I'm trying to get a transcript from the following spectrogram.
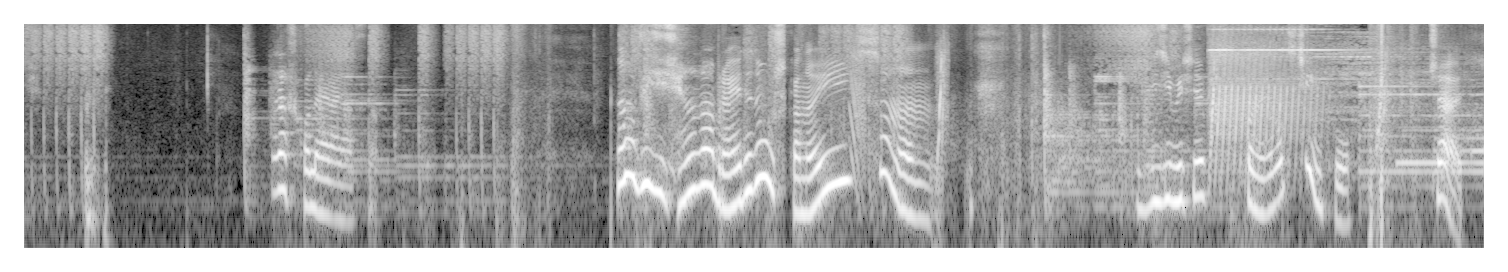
Nasz cholera jasna. No widzicie, no dobra, jedę do łóżka, no i co no? Widzimy się w kolejnym odcinku. Cześć!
